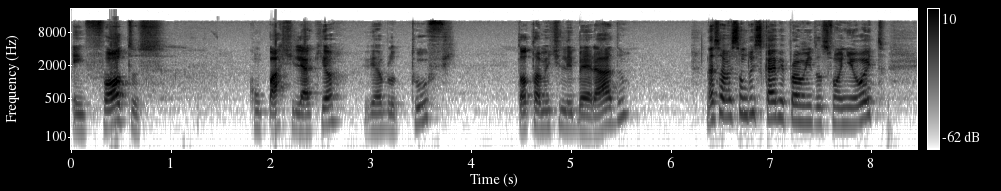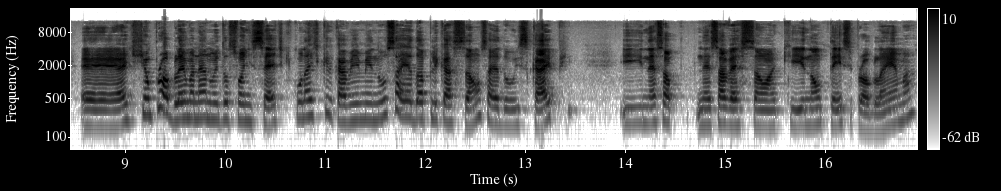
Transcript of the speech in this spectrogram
em fotos, compartilhar aqui, ó, via Bluetooth, totalmente liberado. Nessa versão do Skype para o Windows Phone 8, é, a gente tinha um problema né, no Windows Phone 7, que quando a gente clicava em menu, saía da aplicação, saía do Skype. E nessa, nessa versão aqui não tem esse problema.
